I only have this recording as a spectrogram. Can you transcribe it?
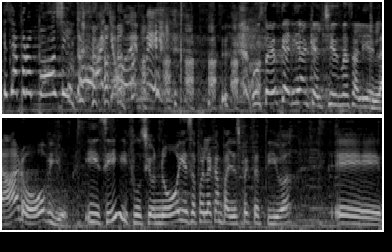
es a propósito, ayúdenme. Ustedes querían que el chisme saliera. claro, obvio. Y sí, y funcionó y esa fue la campaña expectativa. eh,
